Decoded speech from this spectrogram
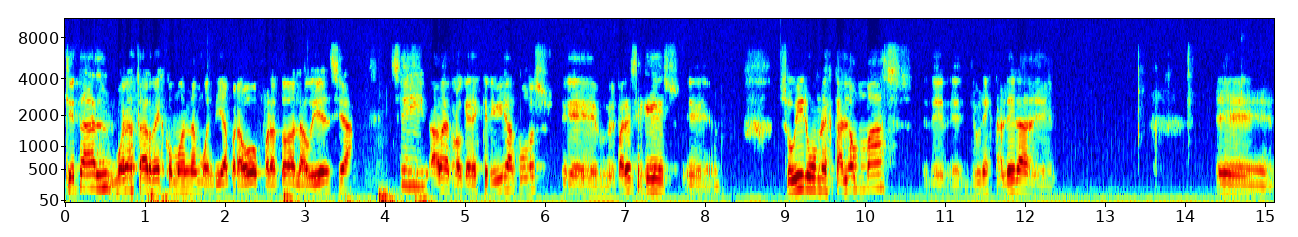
¿Qué tal? Buenas tardes, ¿cómo andan? Buen día para vos, para toda la audiencia. Sí, a ver, lo que describías vos eh, me parece que es eh, subir un escalón más de, una escalera de eh,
